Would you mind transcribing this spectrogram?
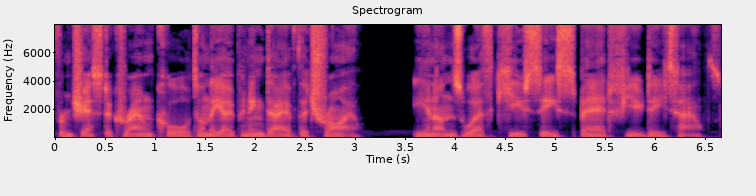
From Chester Crown Court on the opening day of the trial, Ian Unsworth QC spared few details.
